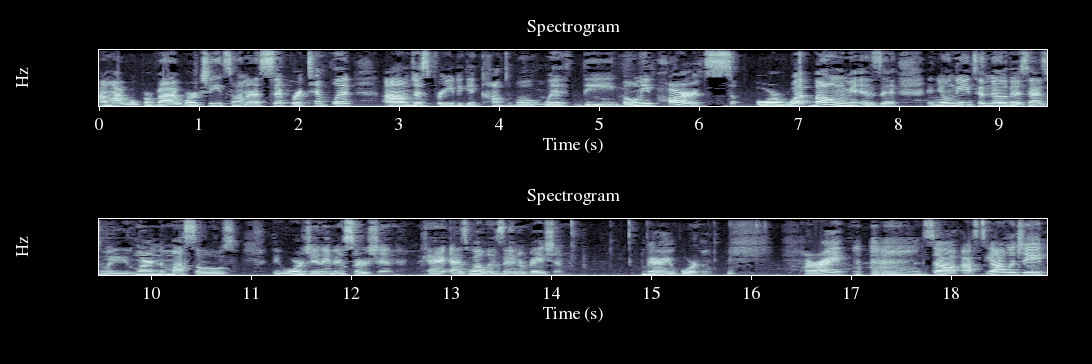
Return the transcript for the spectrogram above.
Um, I will provide worksheets on a separate template um, just for you to get comfortable with the bony parts or what bone is it. And you'll need to know this as we learn the muscles, the origin and insertion, okay, as well as innervation. Very important. All right. so osteology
